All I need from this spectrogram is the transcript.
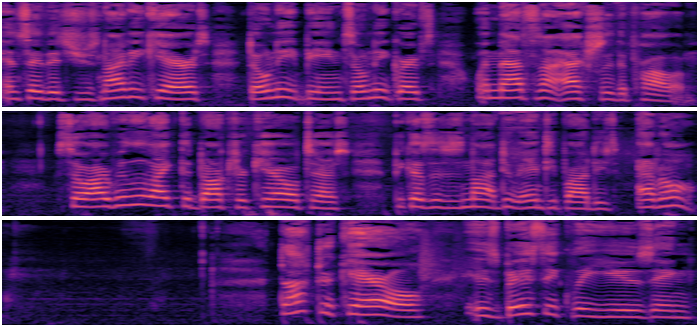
and say that you should not eat carrots, don't eat beans, don't eat grapes, when that's not actually the problem. So I really like the Dr. Carroll test because it does not do antibodies at all. Dr. Carroll is basically using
